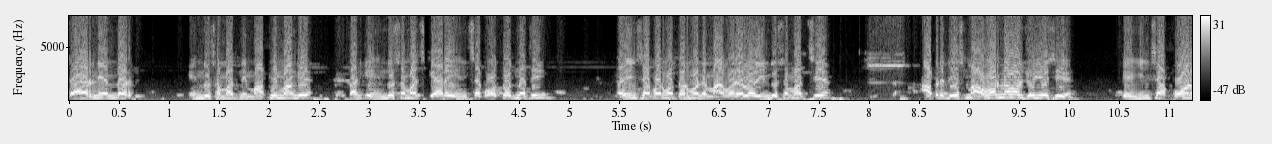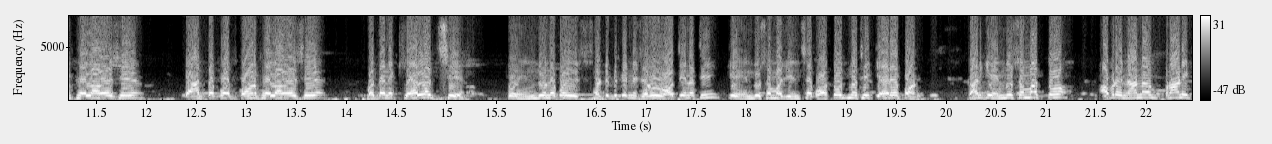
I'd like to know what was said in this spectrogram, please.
જાહેરની અંદર હિન્દુ સમાજની માફી માંગે. કારણ કે હિન્દુ સમાજ ક્યારેય હિંસક હોતો જ નથી. અહિંસા પરમ ધર્મને વરેલો હિન્દુ સમાજ છે. આપણે દેશમાં અવારનવાર જોઈએ છીએ કે હિંસા કોણ ફેલાવે છે, કે આતંકવાદ કોણ ફેલાવે છે, બધાને ખ્યાલ જ છે તો હિન્દુને કોઈ સર્ટિફિકેટની જરૂર હોતી નથી કે હિન્દુ સમાજ હિંસક હોતો જ નથી ક્યારે પણ. કારણ કે હિન્દુ સમાજ તો આપણે નાના પ્રાણી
